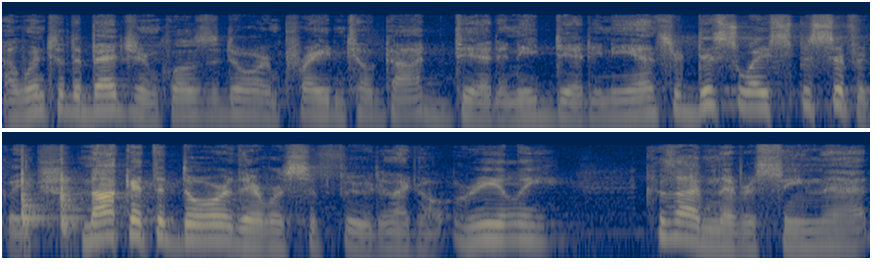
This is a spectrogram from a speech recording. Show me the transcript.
I went to the bedroom, closed the door, and prayed until God did, and He did. And He answered this way specifically knock at the door, there was some food. And I go, Really? Because I've never seen that.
